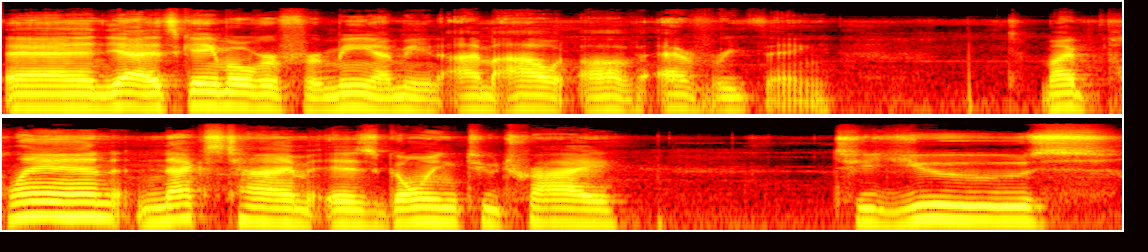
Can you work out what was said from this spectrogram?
And yeah, it's game over for me. I mean, I'm out of everything. My plan next time is going to try to use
